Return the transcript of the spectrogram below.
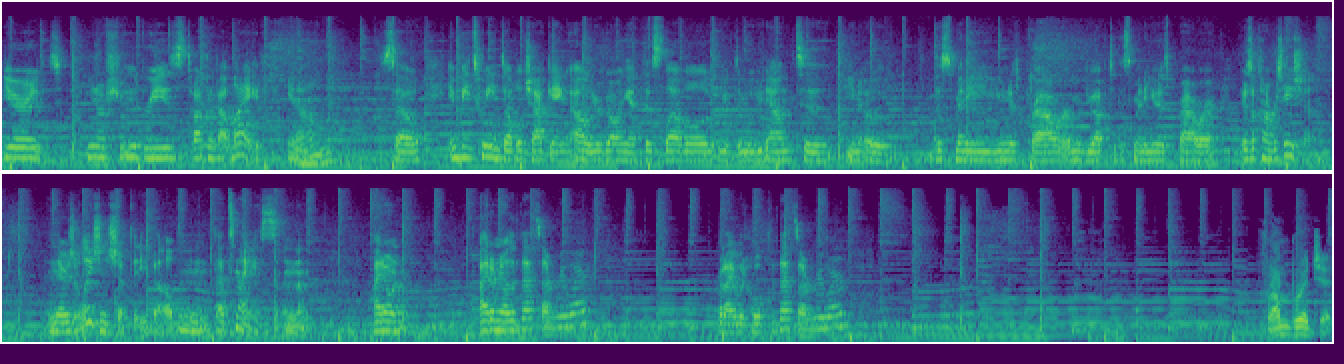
you're you know shooting the breeze, talking about life, you know. Mm-hmm. So in between, double checking. Oh, you're going at this level. We have to move you down to you know this many units per hour, move you up to this many units per hour. There's a conversation, and there's a relationship that you build, and that's nice. And I don't, I don't know that that's everywhere, but I would hope that that's everywhere. From Bridget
